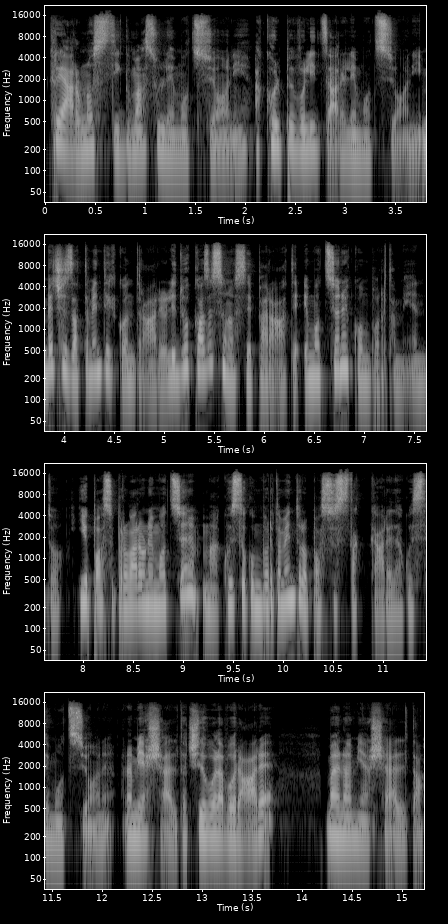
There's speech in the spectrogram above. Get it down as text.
creare uno stigma sulle emozioni, a colpevolizzare le emozioni. Invece è esattamente il contrario, le due cose sono separate, emozione e comportamento. Io posso provare un'emozione, ma questo comportamento lo posso staccare da questa emozione. È una mia scelta, ci devo lavorare, ma è una mia scelta.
